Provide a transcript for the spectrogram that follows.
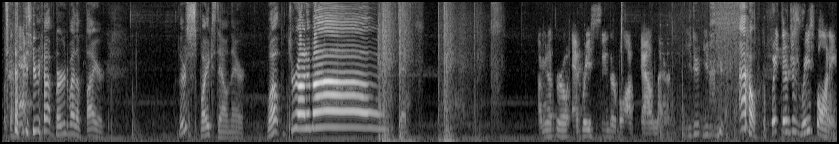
What the heck? you got burned by the fire. There's spikes down there. Well, Geronimo! Dead. I'm gonna throw every cinder block down there. You do. You. You. Ow! Wait, they're just respawning.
